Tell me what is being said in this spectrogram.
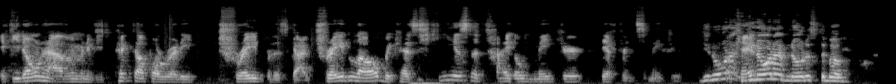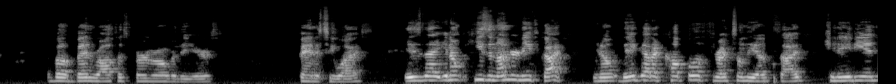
if you don't have him, and if he's picked up already, trade for this guy. Trade low because he is a title maker, difference maker. You know what? I, you know what I've noticed about about Ben Roethlisberger over the years, fantasy wise, is that you know he's an underneath guy. You know they got a couple of threats on the outside. Canadian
